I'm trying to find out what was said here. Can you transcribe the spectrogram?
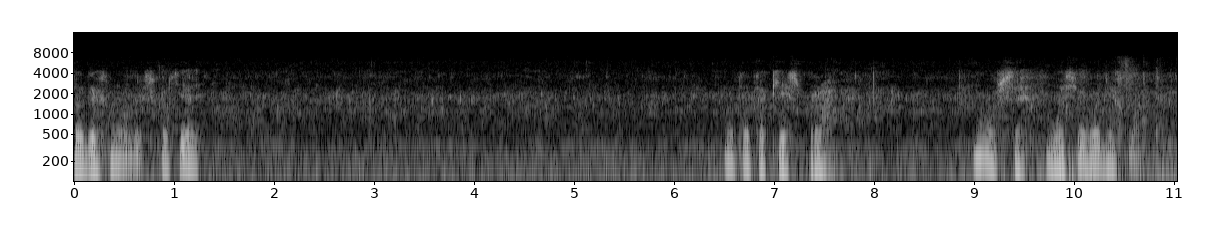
Задихнулись, хоч я Ось такі справи. Ну все, на сьогодні хватить.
